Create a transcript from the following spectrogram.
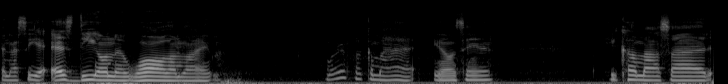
and I see an SD on the wall. I'm like, "Where the fuck am I at?" You know what I'm saying? He come outside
